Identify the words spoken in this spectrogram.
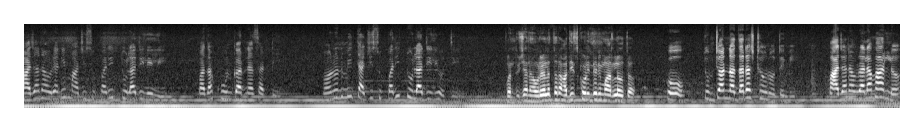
माझ्या नवऱ्याने माझी सुपारी तुला दिलेली माझा खून करण्यासाठी. म्हणून मी त्याची सुपारी तुला दिली होती. पण तुझ्या नवऱ्याला तर आधीच कोणीतरी मारलं होतं. हो तुमच्यावर नजरच ठेवून होते मी. माझ्या नवऱ्याला मारलं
